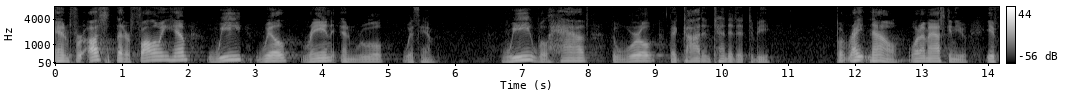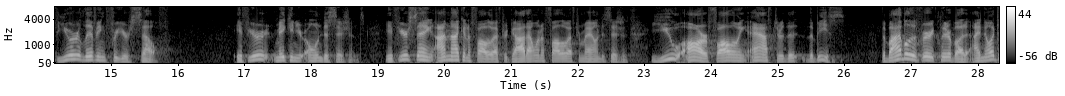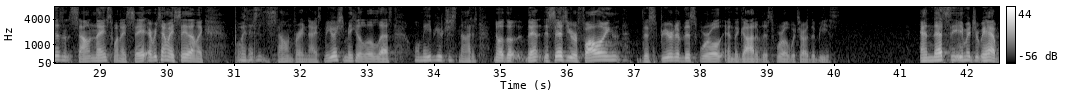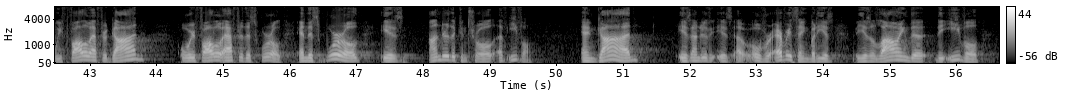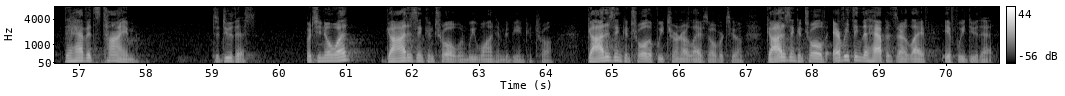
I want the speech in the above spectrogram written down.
And for us that are following him, we will reign and rule with him. We will have the world that God intended it to be. But right now, what I'm asking you, if you're living for yourself, if you're making your own decisions, if you're saying, I'm not going to follow after God, I want to follow after my own decisions, you are following after the, the beast. The Bible is very clear about it. I know it doesn't sound nice when I say it. Every time I say that, I'm like, boy, that doesn't sound very nice. Maybe I should make it a little less. Well, maybe you're just not as. No, the, then it says you are following the spirit of this world and the God of this world, which are the beasts. And that's the image that we have. We follow after God or we follow after this world. And this world is under the control of evil. And God is, under the, is uh, over everything, but he is, he is allowing the, the evil to have its time to do this. But you know what? God is in control when we want him to be in control. God is in control if we turn our lives over to him. God is in control of everything that happens in our life if we do that.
